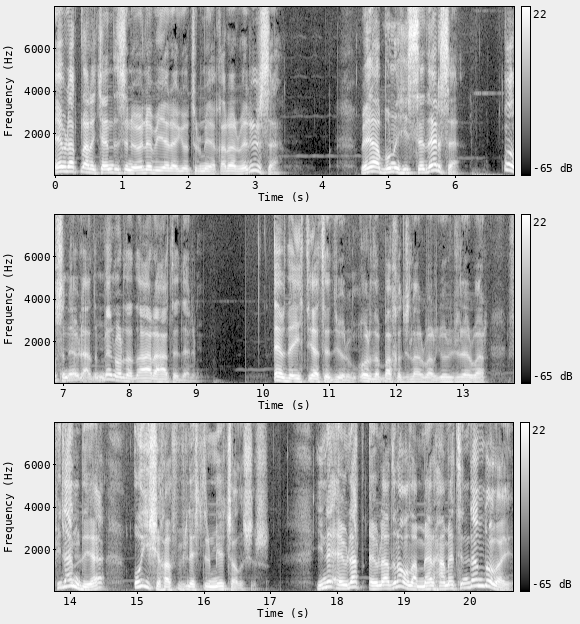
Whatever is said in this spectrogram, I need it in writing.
Evlatları kendisini öyle bir yere götürmeye karar verirse veya bunu hissederse olsun evladım ben orada daha rahat ederim. Evde ihtiyat ediyorum. Orada bakıcılar var, görücüler var filan diye o işi hafifleştirmeye çalışır. Yine evlat evladına olan merhametinden dolayı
